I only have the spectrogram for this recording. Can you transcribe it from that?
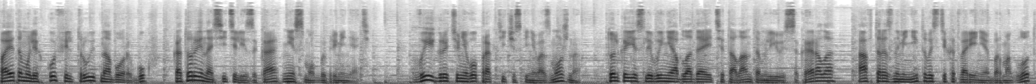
поэтому легко фильтрует наборы букв, которые носитель языка не смог бы применять. Выиграть у него практически невозможно, только если вы не обладаете талантом Льюиса Кэрролла, автора знаменитого стихотворения «Бармаглот»,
